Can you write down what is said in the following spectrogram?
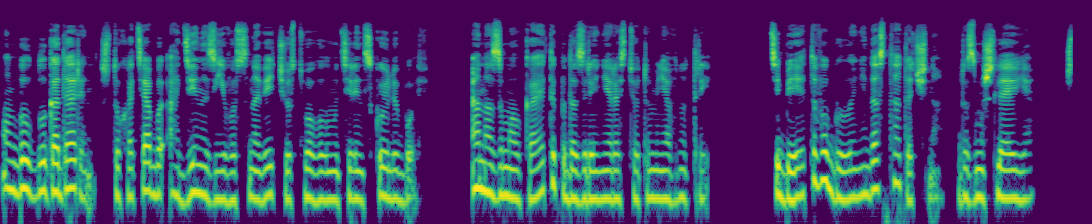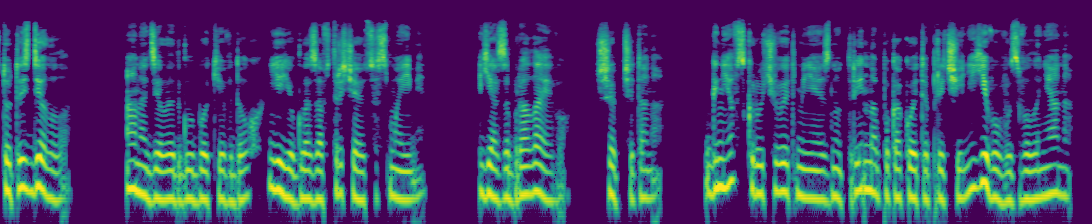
Он был благодарен, что хотя бы один из его сыновей чувствовал материнскую любовь. Она замолкает, и подозрение растет у меня внутри. «Тебе этого было недостаточно», — размышляю я. «Что ты сделала?» Она делает глубокий вдох, ее глаза встречаются с моими. «Я забрала его», — шепчет она. Гнев скручивает меня изнутри, но по какой-то причине его вызвала не она.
